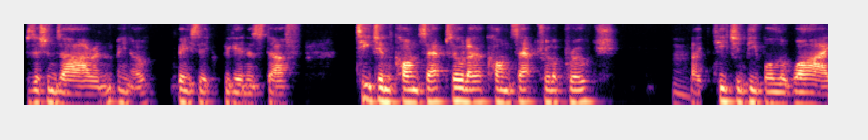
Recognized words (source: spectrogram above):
positions are and, you know, basic beginner stuff, teaching concepts, so like a conceptual approach, hmm. like teaching people the why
